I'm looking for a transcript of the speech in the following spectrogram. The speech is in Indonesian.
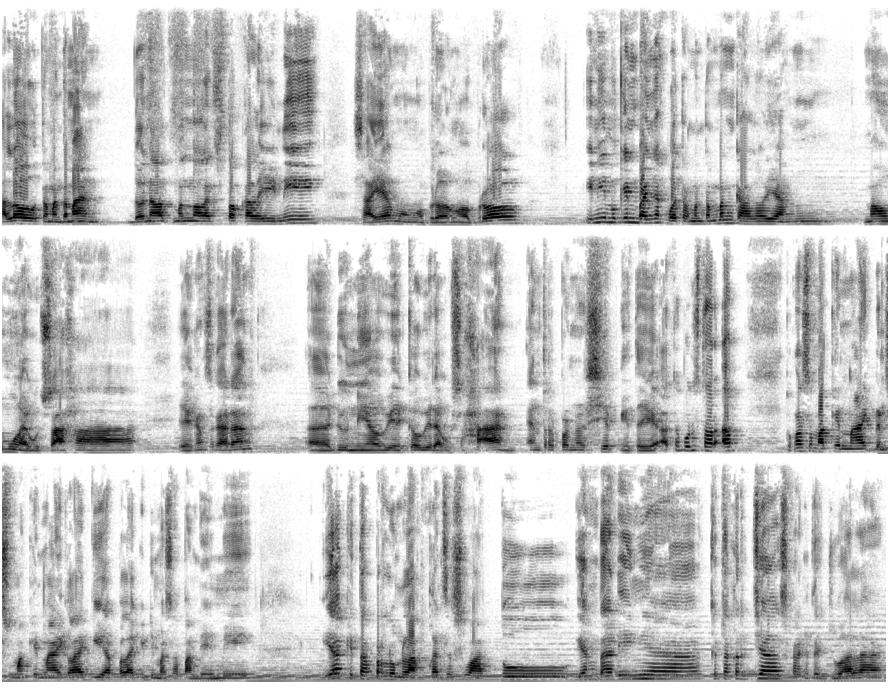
Halo teman-teman, Donald Knowledge Talk kali ini saya mau ngobrol-ngobrol. Ini mungkin banyak buat teman-teman kalau yang mau mulai usaha, ya kan sekarang uh, dunia kewirausahaan, entrepreneurship gitu ya, ataupun startup itu kan semakin naik dan semakin naik lagi, apalagi di masa pandemi. Ya kita perlu melakukan sesuatu yang tadinya kita kerja, sekarang kita jualan.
